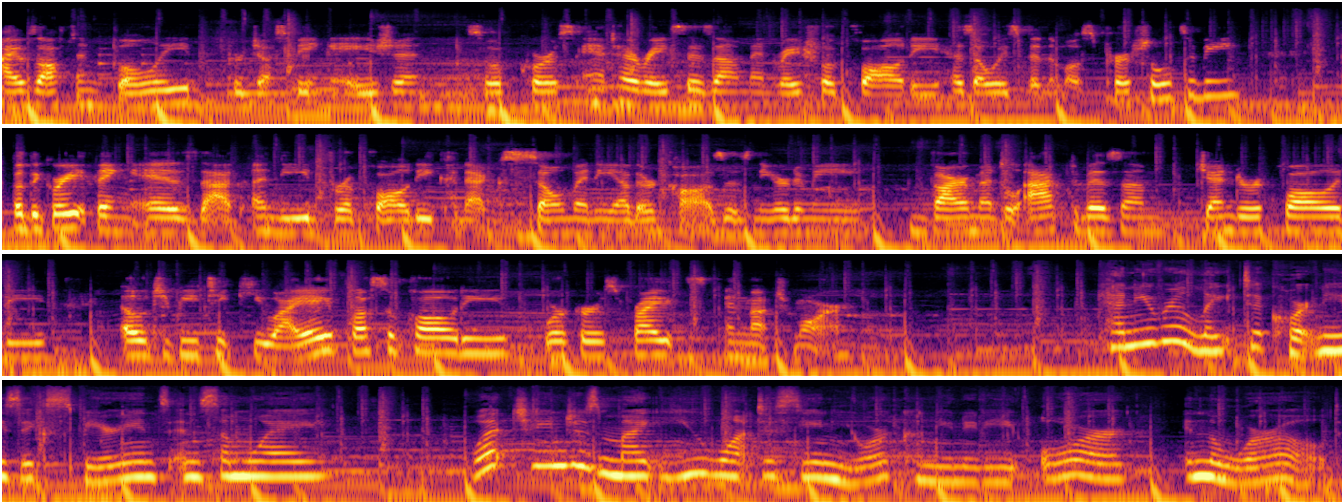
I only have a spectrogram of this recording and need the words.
I was often bullied for just being Asian. So, of course, anti racism and racial equality has always been the most personal to me. But the great thing is that a need for equality connects so many other causes near to me environmental activism, gender equality, LGBTQIA plus equality, workers' rights, and much more. Can you relate to Courtney's experience in some way? What changes might you want to see in your community or in the world?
